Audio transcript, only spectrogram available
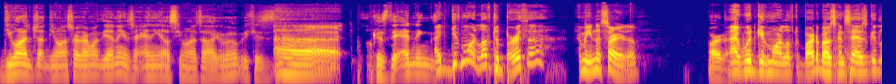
do you want to do you want to start talking about the ending? Is there anything else you want to talk about? Because Uh, because the ending, I'd give more love to Bertha. I mean, sorry, uh, Barda. I would give more love to Barda, but I was gonna say I was good.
